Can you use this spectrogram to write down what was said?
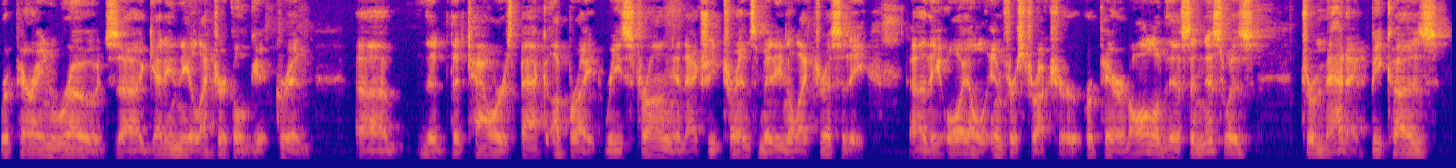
repairing roads, uh, getting the electrical grid, uh, the, the towers back upright, restrung, and actually transmitting electricity, uh, the oil infrastructure repaired, all of this. And this was dramatic because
